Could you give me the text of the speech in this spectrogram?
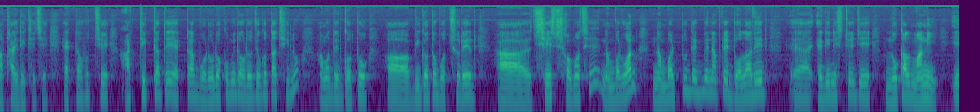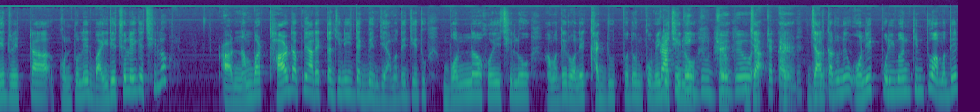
মাথায় রেখেছে। একটা হচ্ছে আর্থিক খাতে একটা বড় রকমের অরাজকতা ছিল। আমাদের গত বিগত বছরের শেষ সমাজে নাম্বার ওয়ান নাম্বার টু দেখবেন আপনি ডলারের এগেনস্টে যে লোকাল মানি এর রেটটা কন্ট্রোলের বাইরে চলে গেছিল। আর নাম্বার থার্ড আপনি আরেকটা জিনিস দেখবেন যে আমাদের যেহেতু বন্যা হয়েছিল আমাদের অনেক খাদ্য উৎপাদন কমে গেছিল। হ্যাঁ, হ্যাঁ, যার কারণে অনেক পরিমাণ কিন্তু আমাদের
